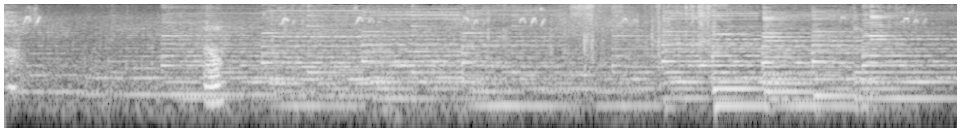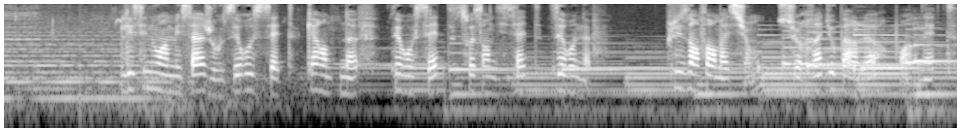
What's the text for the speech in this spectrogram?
No? Laissez-nous un message au 07 49 07 77 09. Plus d'informations sur radioparleur.net.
